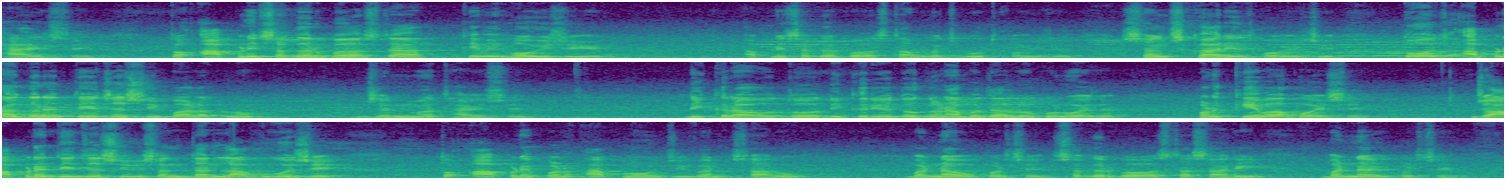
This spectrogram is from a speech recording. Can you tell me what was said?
થાય છે. તો આપણી સગર્ભાવસ્થા કેવી હોવી જોઈએ? આપણી સગર્ભાવસ્થા મજબૂત હોવી જોઈએ, સંસ્કારિત હોવી જોઈએ. તો જ આપણા ઘરે તેજસ્વી બાળકનો જન્મ થાય છે. દીકરાઓ તો, દીકરીઓ તો ઘણા બધા લોકોનો હોય છે. પણ કેવા હોય છે? જો આપણે તેજસ્વી સંતાન લાવવું હશે તો આપણે પણ આપણું જીવન સારું બનાવવું પડશે. સગર્ભાવસ્થા સારી બનાવવી પડશે.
